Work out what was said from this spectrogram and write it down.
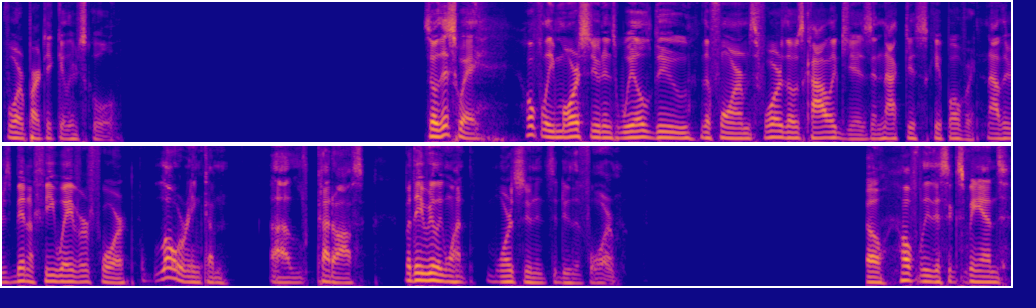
for a particular school. So this way, hopefully more students will do the forms for those colleges and not just skip over it. Now there's been a fee waiver for lower income uh, cutoffs, but they really want more students to do the form. So hopefully this expands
